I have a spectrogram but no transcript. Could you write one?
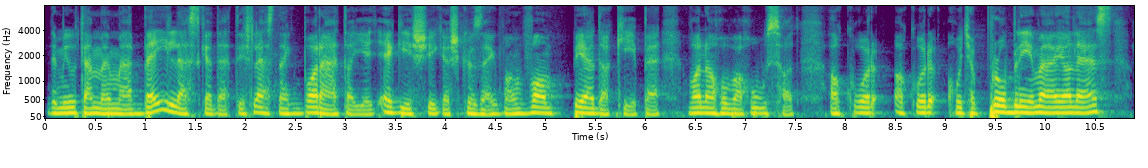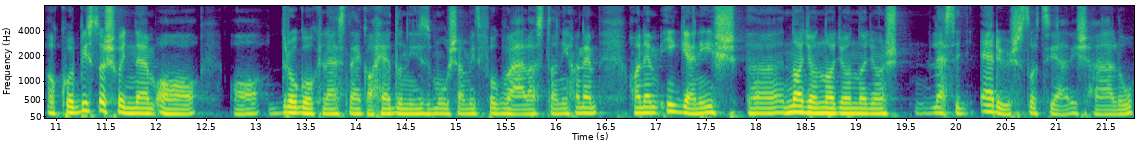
De miután meg már beilleszkedett, és lesznek barátai, egy egészséges közeg van, van példaképe, van ahova húzhat, akkor, akkor hogyha problémája lesz, akkor biztos, hogy nem a, a drogok lesznek, a hedonizmus, amit fog választani, hanem, hanem igenis nagyon-nagyon-nagyon lesz egy erős szociális háló,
